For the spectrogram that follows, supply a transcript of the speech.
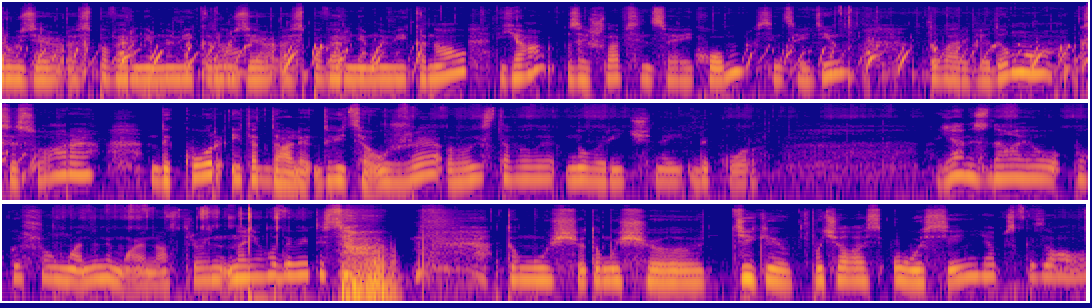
Друзі, з поверненням на мій канал, друзі, з поверненням на мій канал, я зайшла в Сінсей Хом, Сінсей Дім, товари для дому, аксесуари, декор і так далі. Дивіться, уже виставили новорічний декор. Я не знаю, поки що в мене немає настрою на нього дивитися, тому що, тому що тільки почалась осінь, я б сказала,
